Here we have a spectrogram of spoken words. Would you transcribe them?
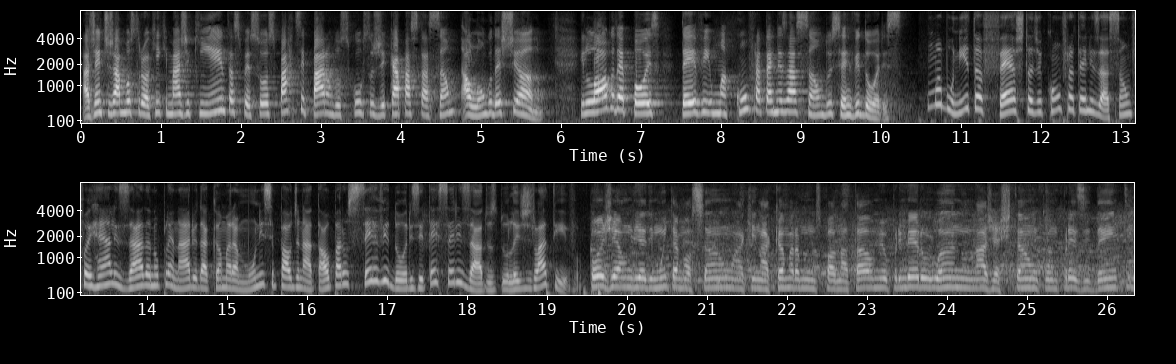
A gente já mostrou aqui que mais de 500 pessoas participaram dos cursos de capacitação ao longo deste ano. E logo depois teve uma confraternização dos servidores. Uma bonita festa de confraternização foi realizada no plenário da Câmara Municipal de Natal para os servidores e terceirizados do Legislativo. Hoje é um dia de muita emoção aqui na Câmara Municipal de Natal, meu primeiro ano na gestão como presidente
